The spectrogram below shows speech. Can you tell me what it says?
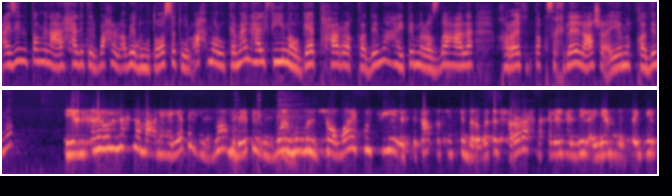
عايزين نطمن على حالة البحر الأبيض المتوسط والأحمر وكمان هل في موجات حاره قادمة هيتم رصدها على خرائط الطقس خلال العشر أيام القادمة؟ يعني خلينا نقول إن إحنا مع نهايات الأسبوع بداية الأسبوع المقبل إن شاء الله هيكون في ارتفاع طفيف في درجات الحرارة. إحنا خلال هذه الأيام بنسجل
